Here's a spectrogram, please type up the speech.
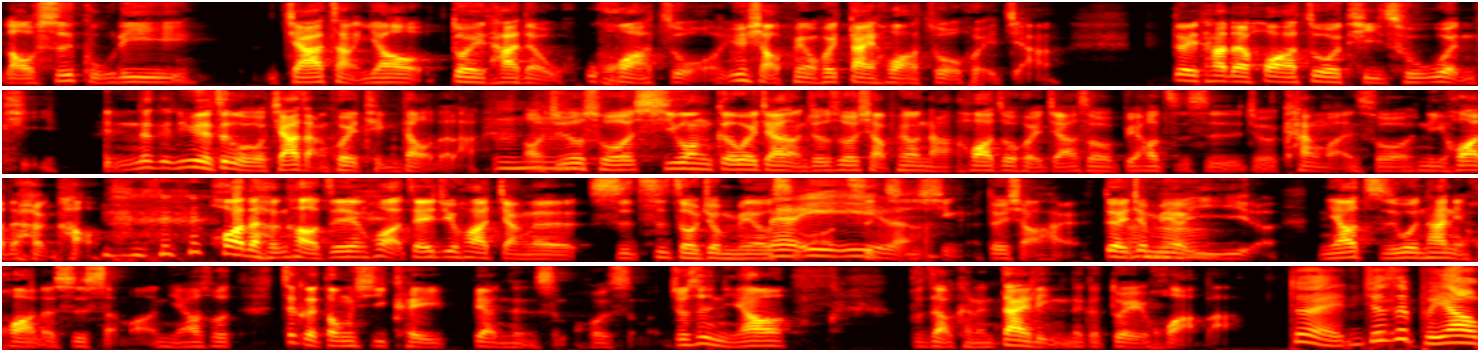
老师鼓励家长要对他的画作，因为小朋友会带画作回家。对他的画作提出问题，那个因为这个我家长会听到的啦，嗯、哦，就是说希望各位家长就是说小朋友拿画作回家的时候，不要只是就看完说你画的很好，画的很好这件话这一句话讲了十次之后就没有什么刺激性了，了对小孩对就没有意义了。嗯、你要直问他你画的是什么，你要说这个东西可以变成什么或者什么，就是你要不知道可能带领那个对话吧。对，你就是不要，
